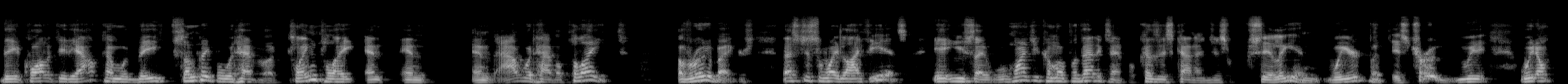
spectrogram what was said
the equality, the outcome would be some people would have a clean plate and and and I would have a plate. of rutabagas. That's just the way life is. It, you say, well, why'd you come up with that example? Because it's kind of just silly and weird, but it's true. We we don't.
